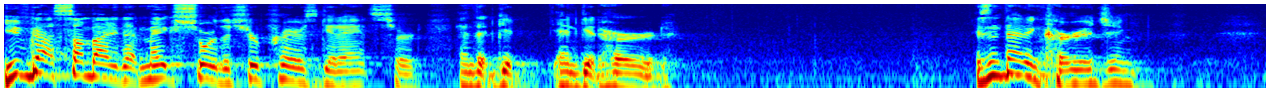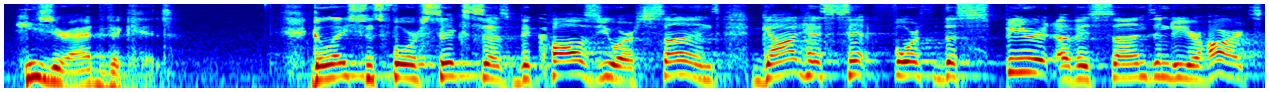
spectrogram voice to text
You've got somebody that makes sure that your prayers get answered and that get and get heard. Isn't that encouraging? He's your advocate. Galatians 4 6 says, Because you are sons, God has sent forth the Spirit of His sons into your hearts,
